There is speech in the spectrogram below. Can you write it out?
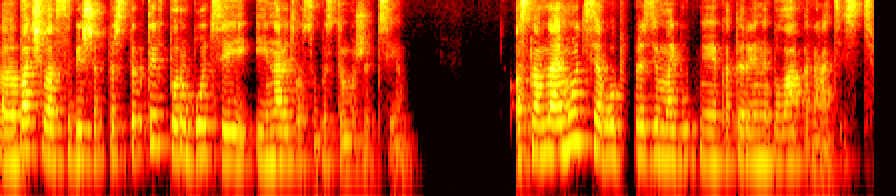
Е, бачила все більше перспектив по роботі і навіть в особистому житті. Основна емоція в образі майбутньої Катерини була радість.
